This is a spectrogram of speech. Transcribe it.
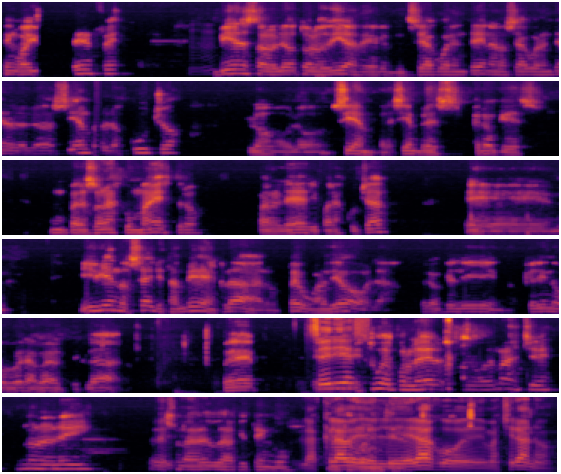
Tengo ahí un PDF. Bielsa lo leo todos los días, de, sea cuarentena, no sea cuarentena, lo leo siempre, lo escucho, lo, siempre, siempre es, creo que es un personaje, un maestro para leer y para escuchar. Eh, y viendo series también, claro, Pep Guardiola, pero qué lindo, qué lindo volver a verte, claro. Pep, ¿Series? Eh, estuve por leer algo de Manche, no lo leí, es una deuda que tengo. Las claves del liderazgo de Mascherano.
